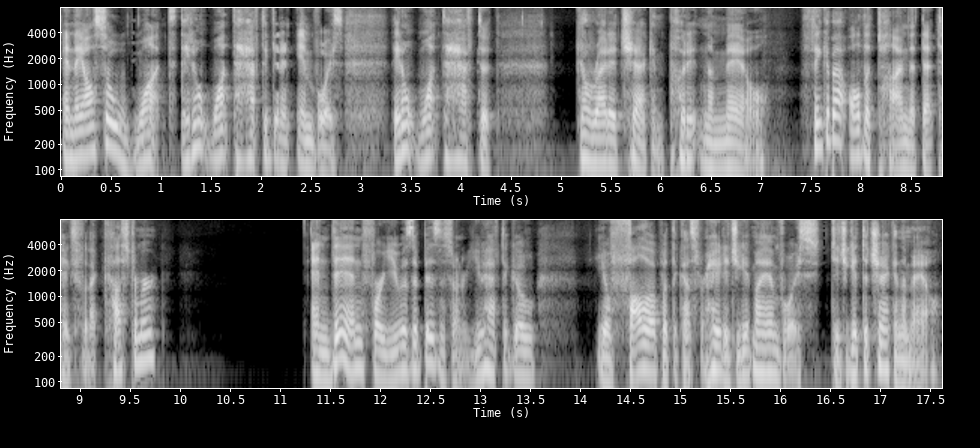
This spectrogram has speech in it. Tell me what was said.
And they also want, they don't want to have to get an invoice. They don't want to have to go write a check and put it in the mail. Think about all the time that that takes for the customer. And then for you as a business owner, you have to go You'll follow up with the customer. Hey, did you get my invoice? Did you get the check in the mail?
